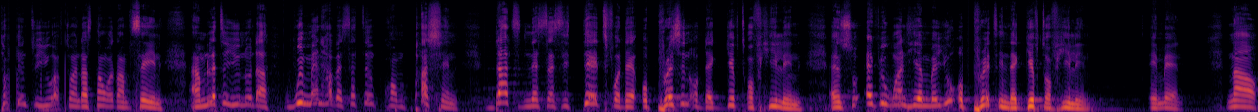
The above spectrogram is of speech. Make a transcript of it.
talking to you. You have to understand what I'm saying. I'm letting you know that women have a certain compassion that necessitates for the operation of the gift of healing. And so, everyone here, may you operate in the gift of healing. Amen. Now,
